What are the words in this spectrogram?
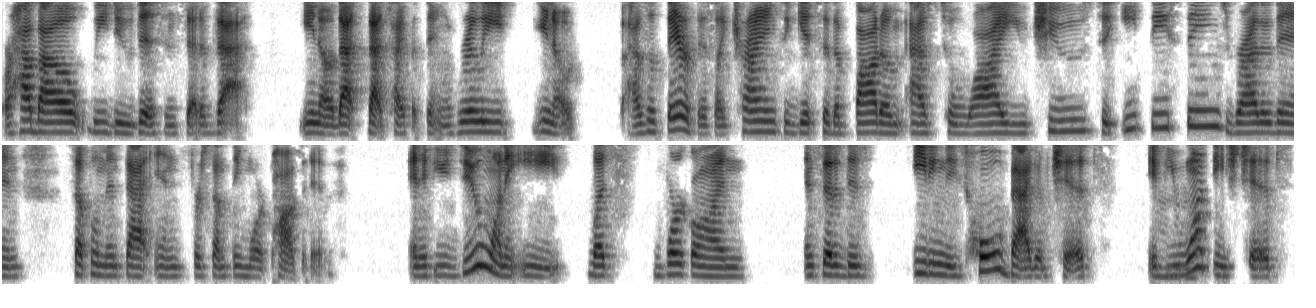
Or how about we do this instead of that? You know, that that type of thing. Really, you know, as a therapist, like trying to get to the bottom as to why you choose to eat these things rather than supplement that in for something more positive. And if you do want to eat, let's work on instead of this eating these whole bag of chips. If you mm-hmm. want these chips,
